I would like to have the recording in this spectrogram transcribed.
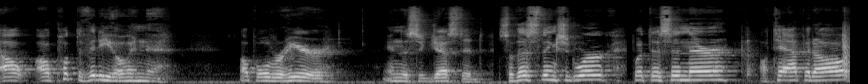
I'll I'll put the video in the, up over here in the suggested. So this thing should work. Put this in there. I'll tap it out.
